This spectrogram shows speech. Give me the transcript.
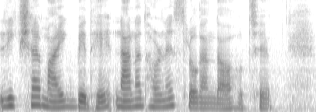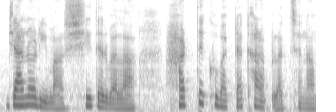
রিক্সা মাইক বেঁধে নানা ধরনের স্লোগান দেওয়া হচ্ছে। জানুয়ারি মাস, শীতের বেলা। হাঁটতে খুব একটা খারাপ লাগছে না।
